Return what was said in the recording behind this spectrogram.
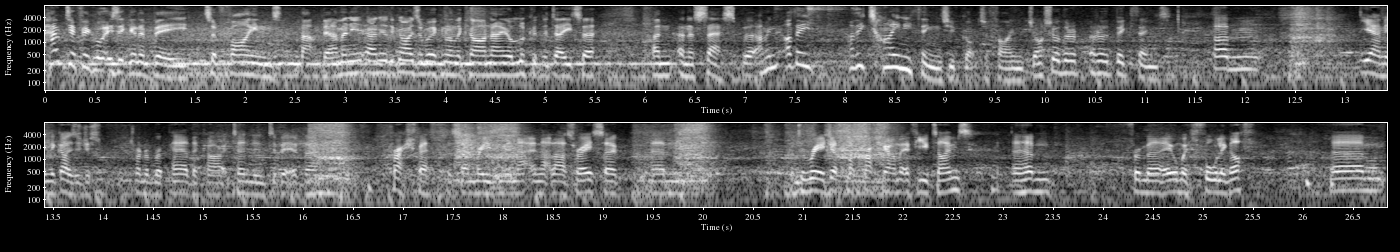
how difficult is it going to be to find that bit? I mean, I know the guys are working on the car now. You'll look at the data and, and assess. But I mean, are they are they tiny things you've got to find, Josh, or are there, are there big things? Um, yeah, I mean the guys are just trying to repair the car. It turned into a bit of a crash fest for some reason in that in that last race. So um, to readjust my crash helmet a few times um, from uh, it almost falling off. Um,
